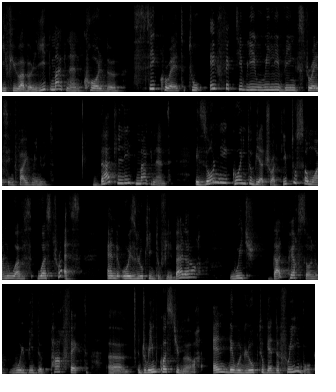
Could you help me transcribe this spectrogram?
If you have a lead magnet called the secret to effectively relieving stress in five minutes, that lead magnet is only going to be attractive to someone who has, who has stress and who is looking to feel better, which that person will be the perfect uh, dream customer and they would look to get the free ebook.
